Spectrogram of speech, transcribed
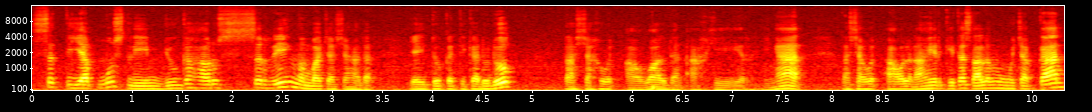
setiap muslim juga harus sering membaca syahadat, yaitu ketika duduk tasyahud awal dan akhir. Ingat, tasyahud awal dan akhir kita selalu mengucapkan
